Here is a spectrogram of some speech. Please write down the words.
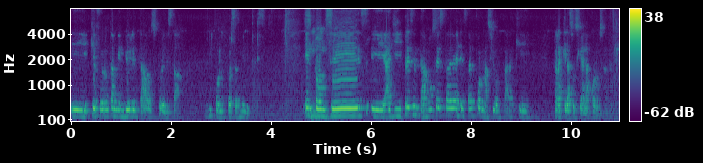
eh, que fueron también violentados por el Estado y por las fuerzas militares. Entonces, eh, allí presentamos esta, esta información para que para que la sociedad la conozca también.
